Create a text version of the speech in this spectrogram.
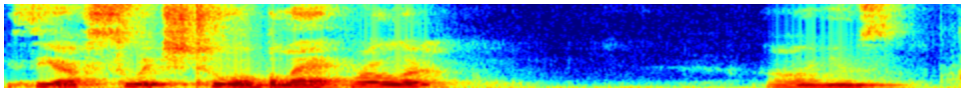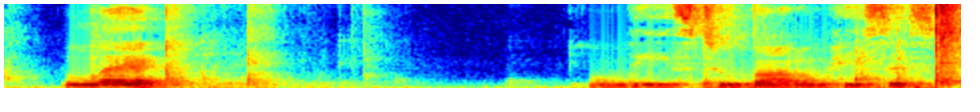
You see I've switched to a black roller. I'll use black on these two bottom pieces.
